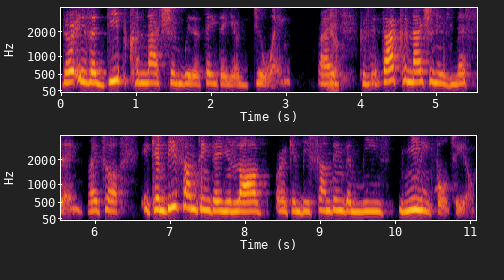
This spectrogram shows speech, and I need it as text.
there is a deep connection with the thing that you're doing right? Because yes. if that connection is missing right? So it can be something that you love or it can be something that means meaningful to you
